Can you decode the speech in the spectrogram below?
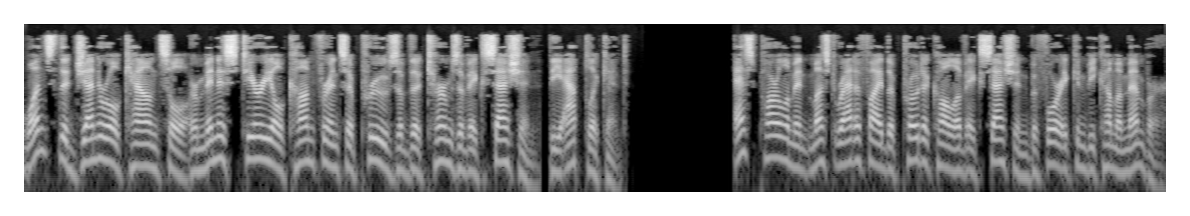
Once the General Council or Ministerial Conference approves of the terms of accession, the applicant's parliament must ratify the Protocol of Accession before it can become a member.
